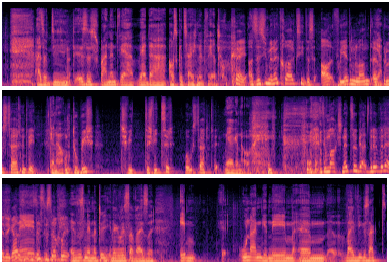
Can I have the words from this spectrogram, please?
also die, ne. es ist spannend, wer, wer da ausgezeichnet wird. Okay, also es ist mir nicht klar gewesen, dass von jedem Land jemand ja. ausgezeichnet wird. Genau. Und du bist der Schweizer, der ausgezeichnet wird. Ja, genau. du magst nicht so darüber reden, gell? Nee, das, ist, ist es ist mir natürlich in gewisser Weise eben äh, unangenehm, ähm, weil wie gesagt,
